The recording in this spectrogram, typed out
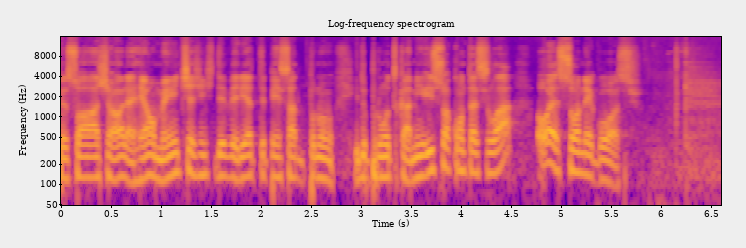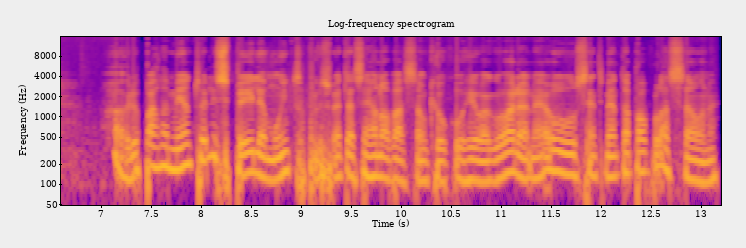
pessoal acha, olha, realmente a gente deveria ter pensado por um, ido por um outro caminho. Isso acontece lá ou é só negócio? Olha, o parlamento ele espelha muito, principalmente essa renovação que ocorreu agora, né, o sentimento da população, né?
